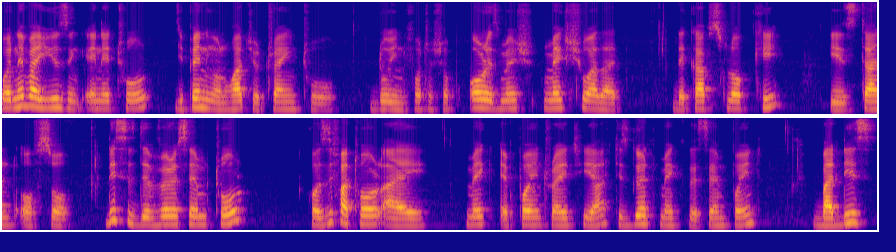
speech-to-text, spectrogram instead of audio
whenever using any tool, depending on what you're trying to do in Photoshop, always make, sure that the caps lock key is turned off. So this is the very same tool because if at all I make a point right here, it is going to make the same point. But this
